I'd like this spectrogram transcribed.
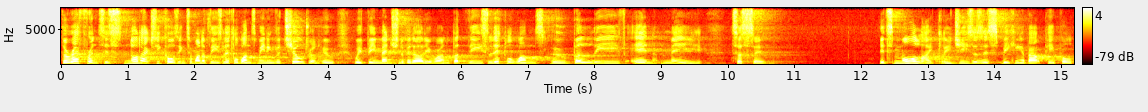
The reference is not actually causing to one of these little ones, meaning the children who we've been mentioned a bit earlier on, but these little ones who believe in me to sin. It's more likely Jesus is speaking about people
